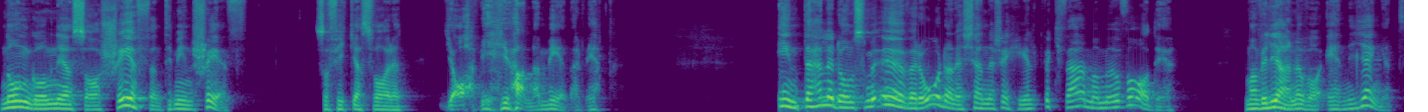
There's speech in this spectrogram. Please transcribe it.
Någon gång när jag sa chefen till min chef så fick jag svaret ja, vi är ju alla medarbetare. Inte heller de som är överordnade känner sig helt bekväma med att vara det. Man vill gärna vara en i gänget.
